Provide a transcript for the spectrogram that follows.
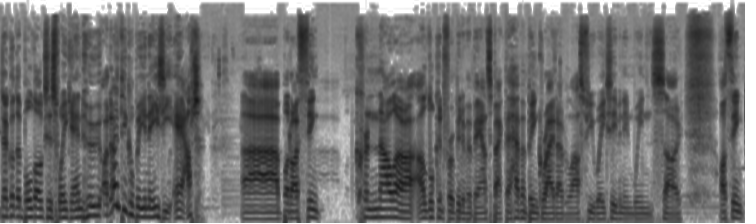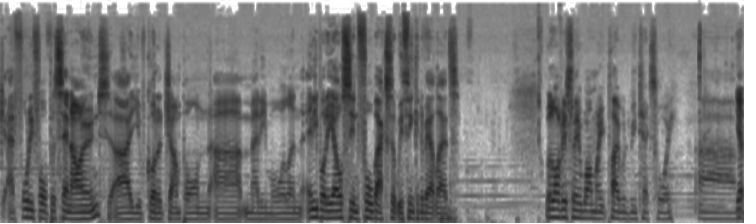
they've got the Bulldogs this weekend, who I don't think will be an easy out, uh, but I think Cronulla are looking for a bit of a bounce back. They haven't been great over the last few weeks, even in wins. So I think at 44% owned, uh, you've got to jump on uh, Matty Moylan. Anybody else in fullbacks that we're thinking about, lads? Well, obviously, a one week play would be Tex Hoy. Um, Yep.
